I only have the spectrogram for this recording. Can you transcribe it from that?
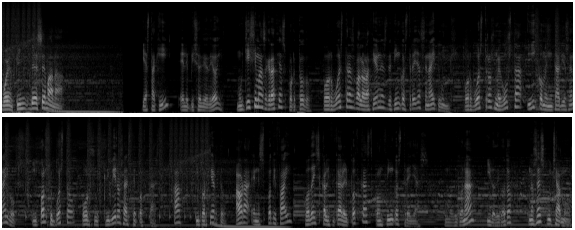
buen fin de semana. Y hasta aquí el episodio de hoy. Muchísimas gracias por todo, por vuestras valoraciones de 5 estrellas en iTunes, por vuestros me gusta y comentarios en iVoox, y por supuesto por suscribiros a este podcast. Ah, y por cierto, ahora en Spotify podéis calificar el podcast con 5 estrellas. No digo nada y lo digo todo. Nos escuchamos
